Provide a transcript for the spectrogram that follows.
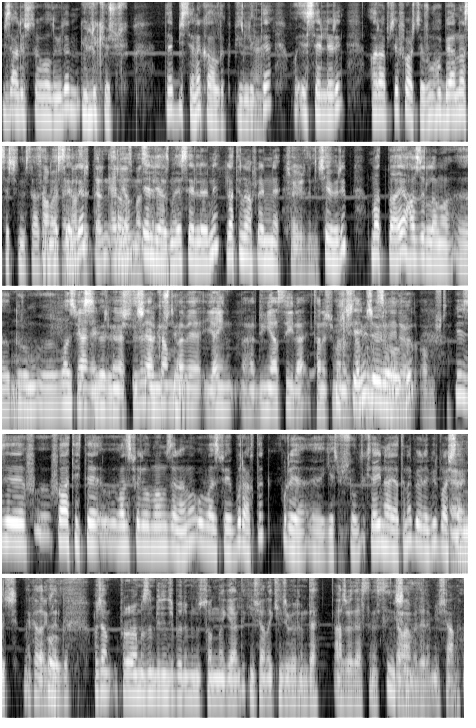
biz Ali Ustaoğlu ile Güllü Köşk'te bir sene kaldık birlikte. Evet. O eserlerin Arapça, Farsça, ruhu beyanına seçilmiş zaten Sami eserler. El yazması. El yazma eserlerini Latin harflerine Çevirdiniz. çevirip matbaaya hazırlama e, durumu e, vazifesi Yani verilmiş. evet, sizin. Erkam'la ve yayın e, dünyasıyla tanışmanızda İlk şeyimiz öyle oldu. olmuştu. Biz e, Fatih'te vazifeli olmamıza rağmen o vazifeyi bıraktık. Buraya e, geçmiş olduk. Yayın hayatına böyle bir başlangıç Ne kadar güzel. oldu. Hocam programımızın birinci bölümünün sonuna geldik. İnşallah ikinci bölümde arzu edersiniz. İnşallah. Devam edelim inşallah.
